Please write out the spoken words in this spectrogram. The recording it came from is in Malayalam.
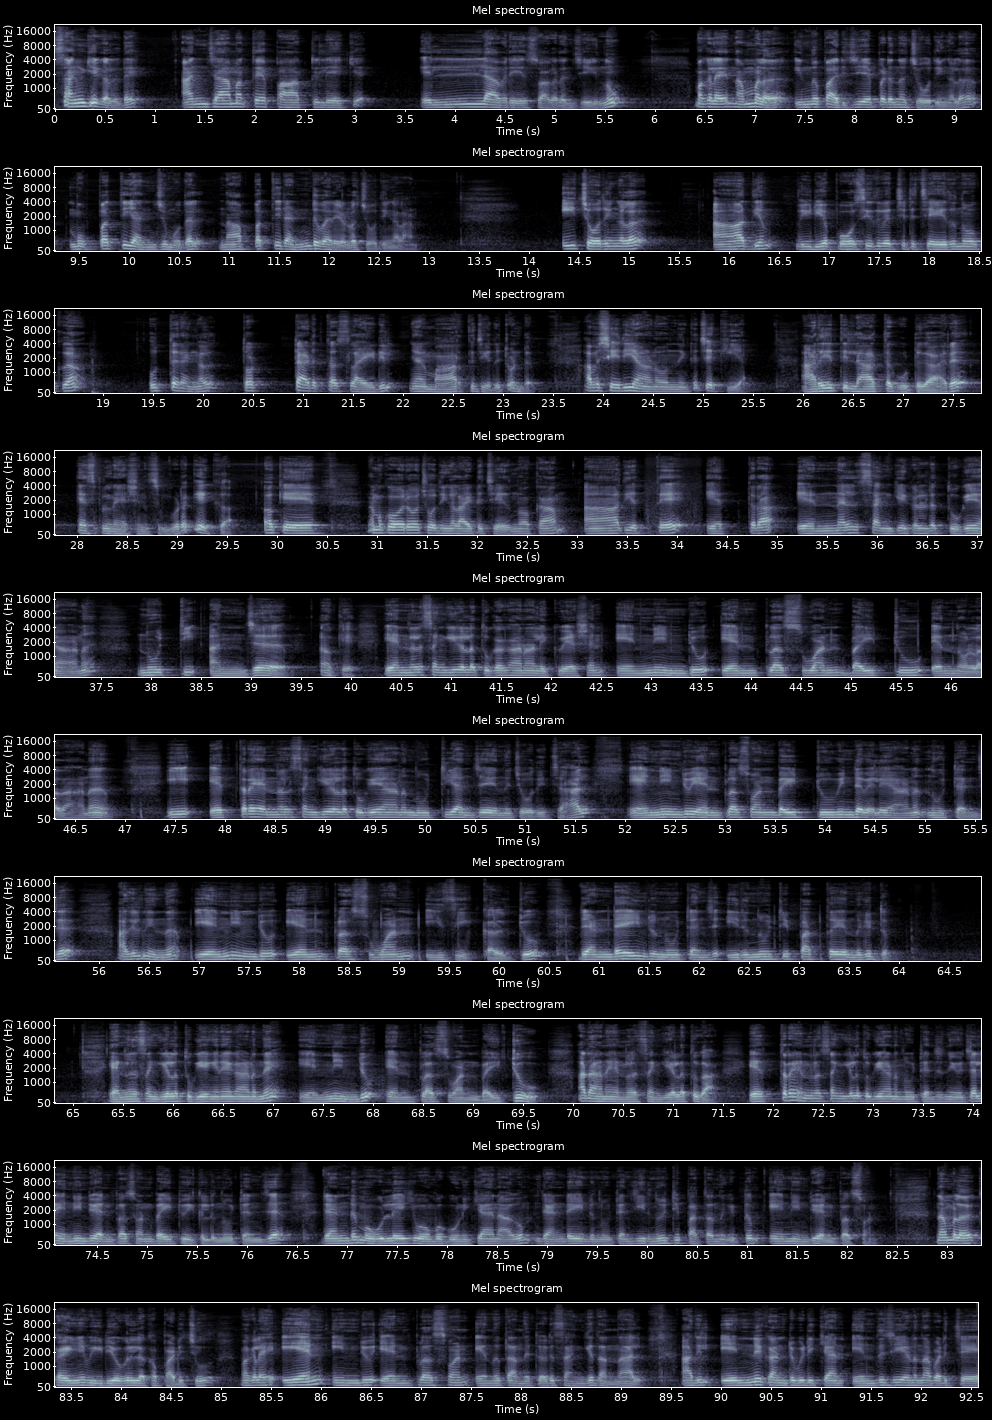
സംഖ്യകളുടെ അഞ്ചാമത്തെ പാർട്ടിലേക്ക് എല്ലാവരെയും സ്വാഗതം ചെയ്യുന്നു. മക്കളെ നമ്മൾ ഇന്ന് പരിചയപ്പെടുന്ന ചോദ്യങ്ങൾ മുപ്പത്തി അഞ്ച് മുതൽ നാൽപ്പത്തി രണ്ട് വരെയുള്ള ചോദ്യങ്ങളാണ്. ഈ ചോദ്യങ്ങൾ ആദ്യം വീഡിയോ പോസ് ചെയ്ത് വെച്ചിട്ട് ചെയ്ത് നോക്കുക. ഉത്തരങ്ങൾ തൊട്ടടുത്ത സ്ലൈഡിൽ ഞാൻ മാർക്ക് ചെയ്തിട്ടുണ്ട്. അപ്പോൾ ശരിയാണോ എന്ന് നിങ്ങൾക്ക് ചെക്ക് ചെയ്യാം. അറിയത്തില്ലാത്ത കൂട്ടുകാർ എക്സ്പ്ലനേഷൻസും കൂടെ കേൾക്കുക. ഓക്കെ. നമുക്ക് ഓരോ ചോദ്യങ്ങളായിട്ട് ചെയ്ത് നോക്കാം. ആദ്യത്തെ എത്ര എണ്ണൽ സംഖ്യകളുടെ തുകയാണ് നൂറ്റി അഞ്ച് ഓക്കെ എണ്ണൽ സംഖ്യകളുടെ തുക കാണാൻ equation n into n plus one by two എന്നുള്ളതാണ്. ഈ എത്ര എണ്ണൽ സംഖ്യകളുടെ തുകയാണ് നൂറ്റി അഞ്ച് എന്ന് ചോദിച്ചാൽ n into n plus one by ടുവിന്റെ വിലയാണ് നൂറ്റഞ്ച്. അതിൽ നിന്ന് n into n plus one is equal to രണ്ട് ഇന്റു നൂറ്റഞ്ച് ഇരുന്നൂറ്റി പത്ത് എന്ന് കിട്ടും. എണ്ണൽ സംഖ്യകളുടെ തുക എങ്ങനെയാണ് കാണുന്നത് n into n plus one by two അതാണ് എണ്ണൽ സംഖ്യകളുടെ തുക. എത്ര എണ്ണൽ സംഖ്യകളുടെ തുകയാണ് നൂറ്റഞ്ച് എന്ന് ചോദിച്ചാൽ n into n plus one by two equal to നൂറ്റഞ്ച്. രണ്ട് മുകളിലേക്ക് പോകുമ്പോൾ ഗുണിക്കാനാകും. രണ്ട് ഇന്റു നൂറ്റഞ്ച് ഇരുന്നൂറ്റി പത്തെന്ന് കിട്ടും. N into n plus one നമ്മൾ കഴിഞ്ഞ വീഡിയോകളിലൊക്കെ പഠിച്ചു മകളെ n into n plus one എന്ന് തന്നിട്ട് ഒരു സംഖ്യ തന്നാൽ അതിൽ എന്ന് കണ്ടുപിടിക്കാൻ എന്ത് ചെയ്യണമെന്നാണ് പഠിച്ചേ?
